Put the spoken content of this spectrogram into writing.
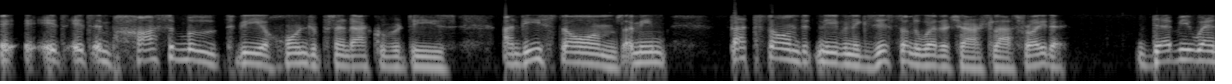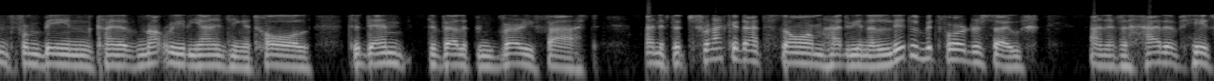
it, it, it's impossible to be 100% accurate with these. And these storms, I mean, that storm didn't even exist on the weather charts last Friday. Debi went from being kind of not really anything at all to them developing very fast. And if the track of that storm had been a little bit further south and if it had have hit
